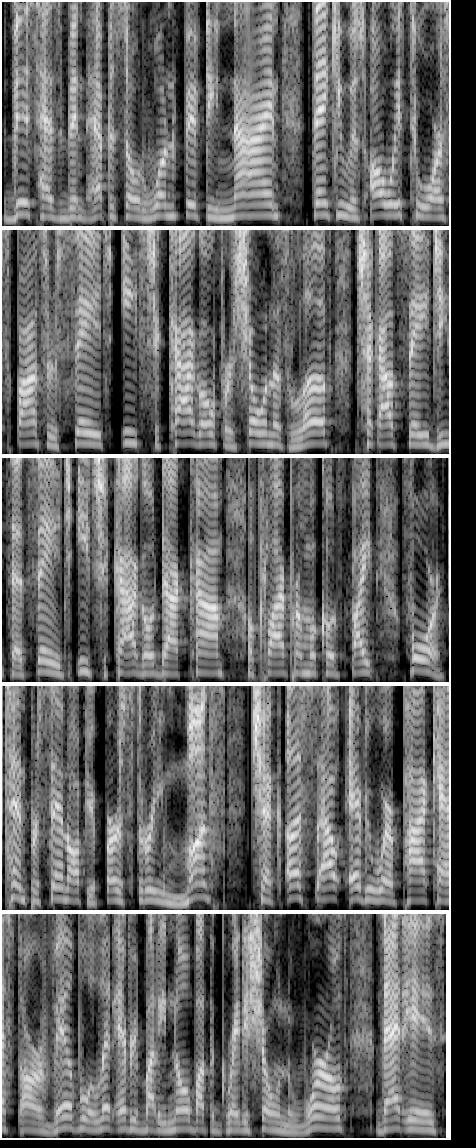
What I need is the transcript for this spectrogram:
This has been episode 159. Thank you, as always, to our sponsor, Sage Eats Chicago, for showing us love. Check out Sage Eats at sageeatschicago.com. Apply promo code FIGHT for 10% off your first three months. Check us out everywhere podcasts are available. Let everybody know about the greatest show in the world. That is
